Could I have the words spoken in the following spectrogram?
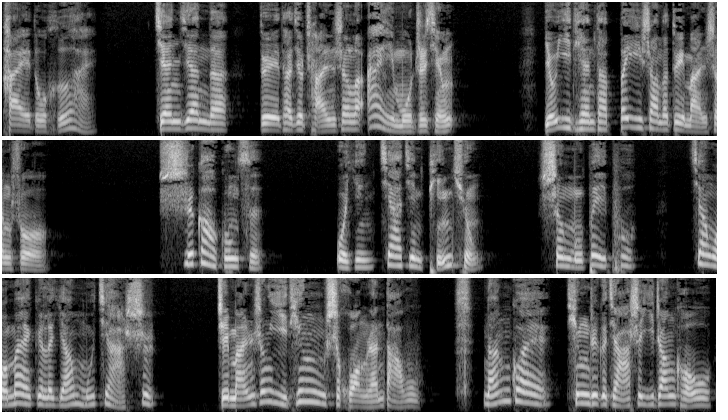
态度和蔼，渐渐的对他就产生了爱慕之情。有一天，他悲伤的对满生说：“实告公子，我因家境贫穷，生母被迫将我卖给了养母贾氏。”这满生一听是恍然大悟，难怪听这个贾氏一张口，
